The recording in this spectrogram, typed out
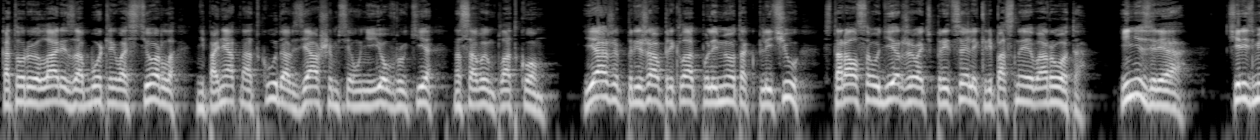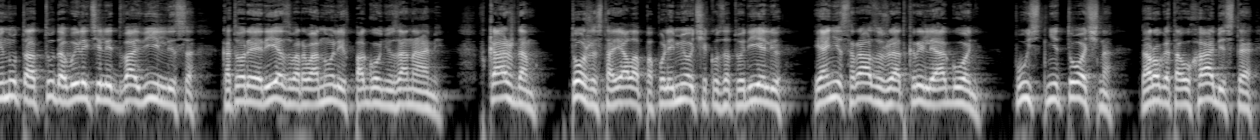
которую Ларри заботливо стерла, непонятно откуда взявшимся у нее в руке носовым платком. Я же, прижав приклад пулемета к плечу, старался удерживать в прицеле крепостные ворота. И не зря. Через минуту оттуда вылетели два Виллиса, которые резво рванули в погоню за нами. В каждом тоже стояло по пулеметчику за турелью, и они сразу же открыли огонь. Пусть не точно, дорога-то ухабистая,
